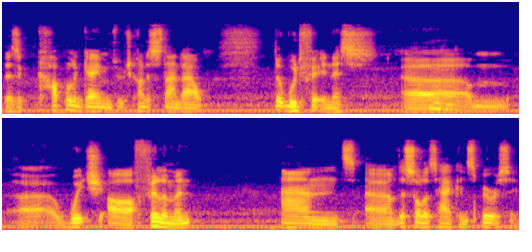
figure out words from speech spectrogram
there's a couple of games which kind of stand out that would fit in this, um, uh, which are Filament and um, the Solitaire Conspiracy.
